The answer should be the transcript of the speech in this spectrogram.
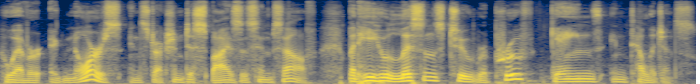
Whoever ignores instruction despises himself, but he who listens to reproof gains intelligence.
